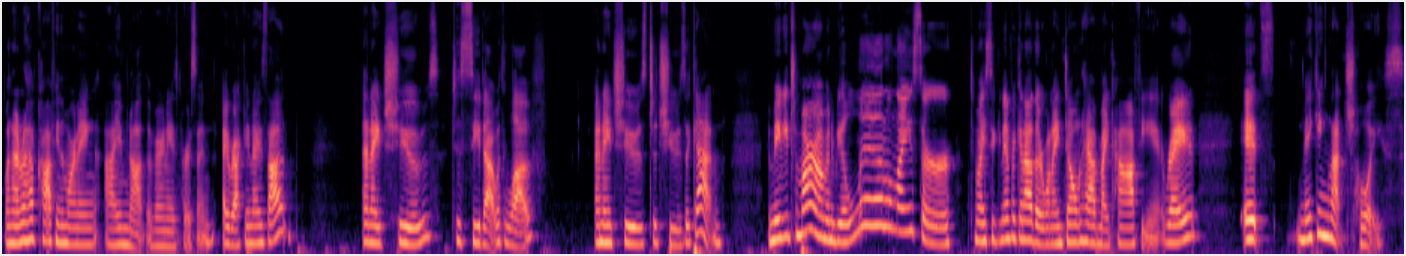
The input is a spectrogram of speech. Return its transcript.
when I don't have coffee in the morning, I am not the very nice person. I recognize that and I choose to see that with love and I choose to choose again. And maybe tomorrow I'm going to be a little nicer to my significant other when I don't have my coffee, right? It's making that choice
